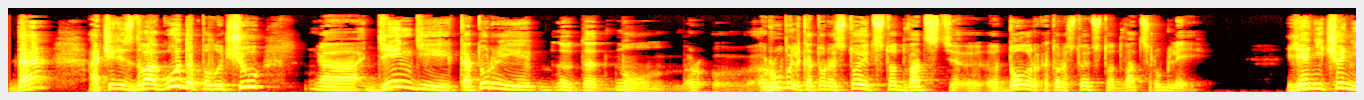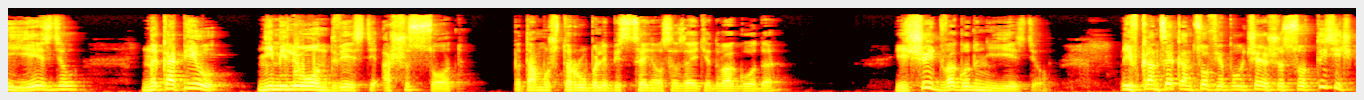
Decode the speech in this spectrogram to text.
Да? А через два года получу э, деньги, которые, ну, рубль, который стоит 120, э, доллар, который стоит 120 рублей. Я ничего не ездил, накопил не миллион двести, а 600, потому что рубль обесценился за эти два года. Еще и два года не ездил. И в конце концов я получаю 600 тысяч,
